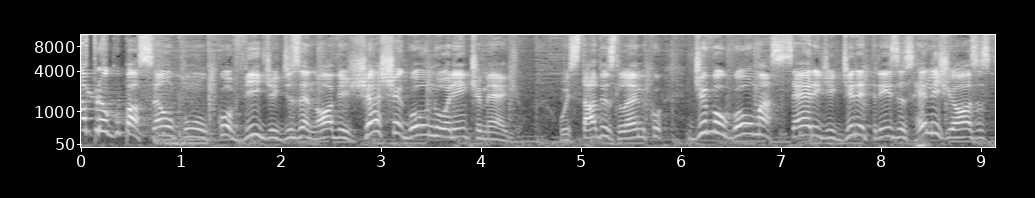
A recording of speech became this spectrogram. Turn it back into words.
A preocupação com o Covid-19 já chegou no Oriente Médio. O Estado Islâmico divulgou uma série de diretrizes religiosas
